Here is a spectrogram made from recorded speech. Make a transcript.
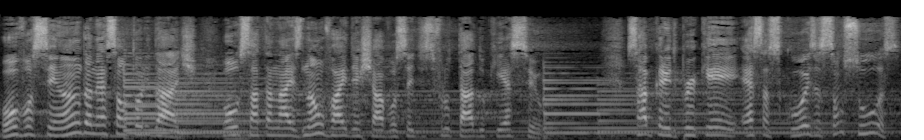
Ou você anda nessa autoridade, ou Satanás não vai deixar você desfrutar do que é seu. Sabe, querido, porque essas coisas são suas.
